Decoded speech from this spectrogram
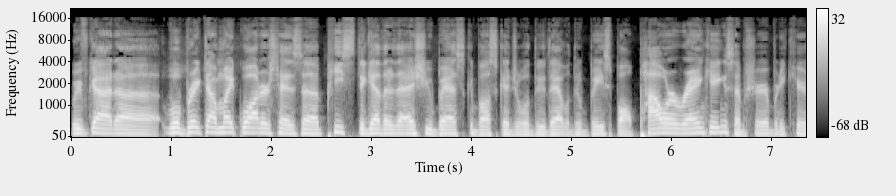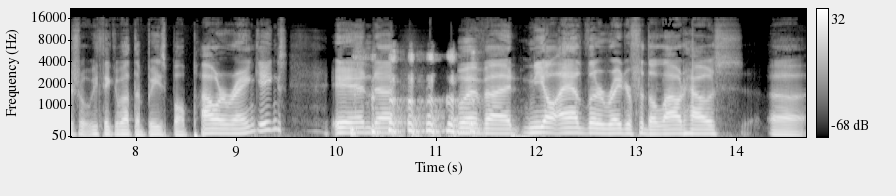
We've got uh we'll break down Mike Waters has uh pieced together the SU basketball schedule. We'll do that. We'll do baseball power rankings. I'm sure everybody cares what we think about the baseball power rankings. And uh we'll have uh, Neil Adler, writer for the Loud House, uh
